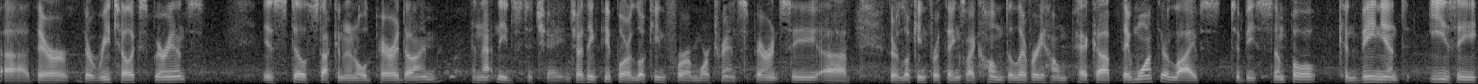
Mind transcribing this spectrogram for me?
uh, their, their retail experience is still stuck in an old paradigm and that needs to change. I think people are looking for more transparency. Uh, they're looking for things like home delivery, home pickup. They want their lives to be simple, convenient, easy,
